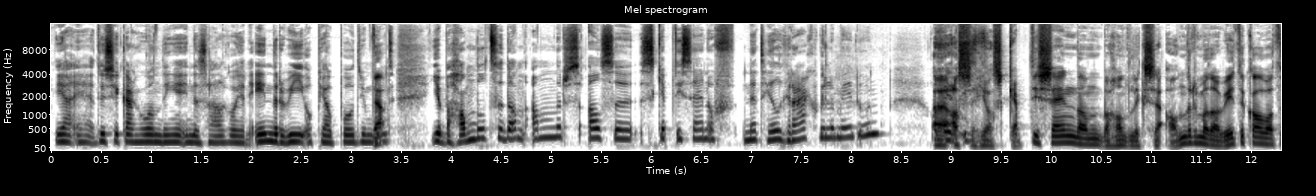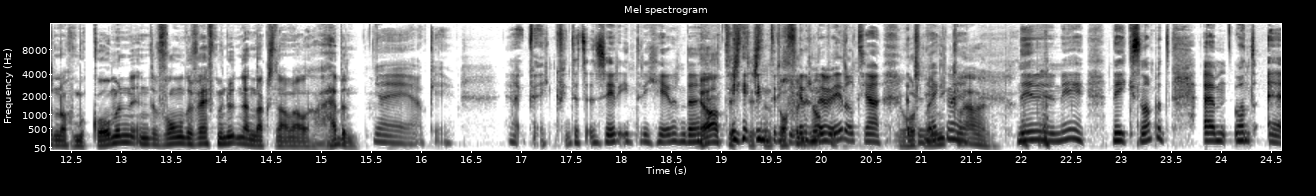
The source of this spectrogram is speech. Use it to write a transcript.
Ja, ja, dus je kan gewoon dingen in de zaal gooien. Eender wie op jouw podium komt. Ja. Je behandelt ze dan anders als ze sceptisch zijn of net heel graag willen meedoen? Uh, als ze heel sceptisch zijn, dan behandel ik ze anders. Maar dan weet ik al wat er nog moet komen in de volgende vijf minuten en dat ik ze dan wel ga hebben. Ja, ja, ja oké. Okay. Ja, ik, vind het een zeer intrigerende, ja, het is, het is een toffe wereld. Ja, je hoort mij niet klaar. Nee, nee, nee, nee. ik snap het. Um, want... Uh,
